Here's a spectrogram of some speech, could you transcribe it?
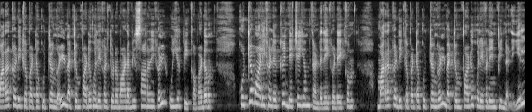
மறக்கடிக்கப்பட்ட குற்றங்கள் மற்றும் படுகொலைகள் தொடர்பான விசாரணைகள் உயிர்ப்பிக்கப்படும். குற்றவாளிகளுக்கு நிச்சயம் தண்டனை கிடைக்கும். மறக்கடிக்கப்பட்ட குற்றங்கள் மற்றும் படுகொலைகளின் பின்னணியில்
